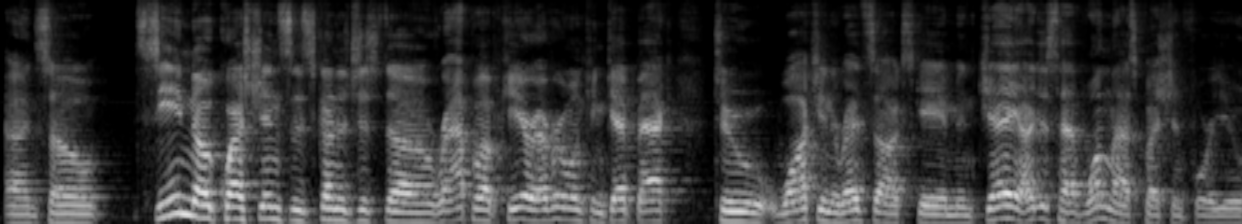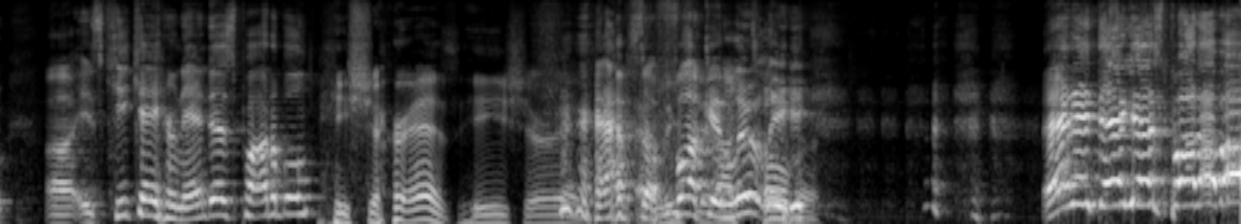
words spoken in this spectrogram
And so, seeing no questions is going to just uh, wrap up here. Everyone can get back to watching the Red Sox game. And Jay, I just have one last question for you. Uh, is Kike Hernandez potable? He sure is. He sure is. At least Abso-fucking-lutely. October. Anything is potable!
